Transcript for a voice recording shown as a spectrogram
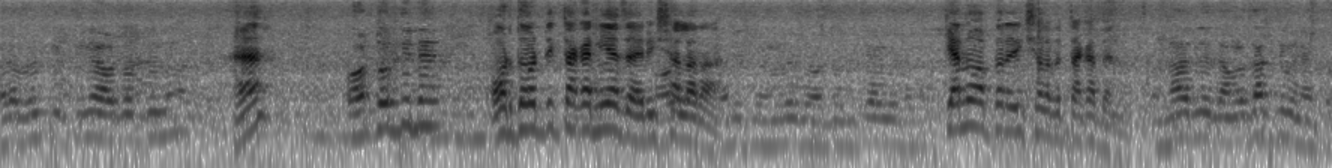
এটা বেশি কিনে অর্ধ দিনে। হ্যাঁ? অর্ধ দিনে। অর্ধ অর্ধেক টাকা নিয়ে যায় রিক্সাওয়ালারা। কেন আপনারা রিক্সাওয়ালাদের টাকা দেন? না আমরা না তো।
